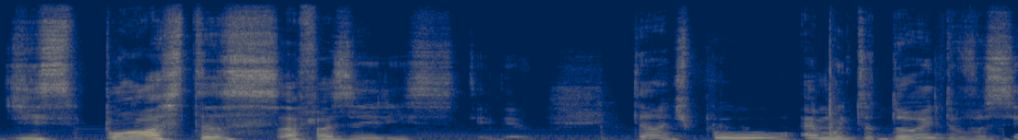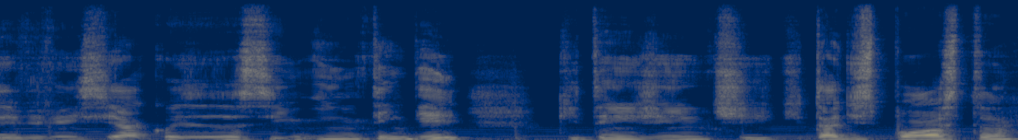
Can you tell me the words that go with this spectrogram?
dispostas a fazer isso, entendeu? Então, tipo, é muito doido você vivenciar coisas assim e entender que tem gente que tá disposta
